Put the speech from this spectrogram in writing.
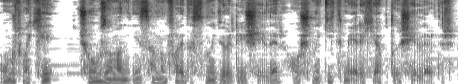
Unutma ki çoğu zaman insanın faydasını gördüğü şeyler hoşuna gitmeyerek yaptığı şeylerdir.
